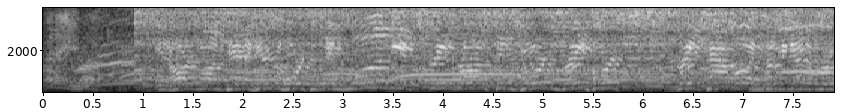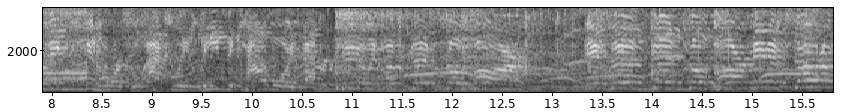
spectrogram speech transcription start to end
That ain't right. In Hart, Montana, here the horses. They won the Extreme Bronson Jordan. Great horse. Great cowboy Morris will actually lead the Cowboys at number two. It looks good so far. It looks good so far. Minnesota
